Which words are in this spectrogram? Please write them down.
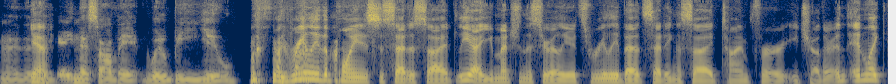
Uh, the, yeah. the gayness of it will be you. really, the point is to set aside. Yeah, you mentioned this earlier. It's really about setting aside time for each other, and and like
